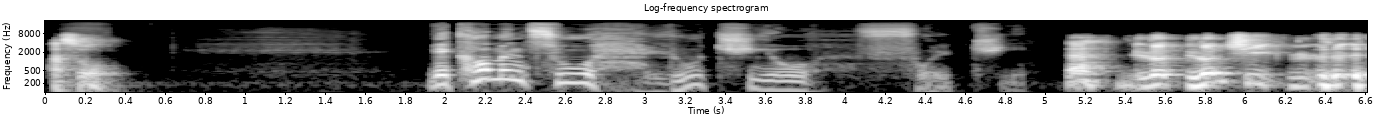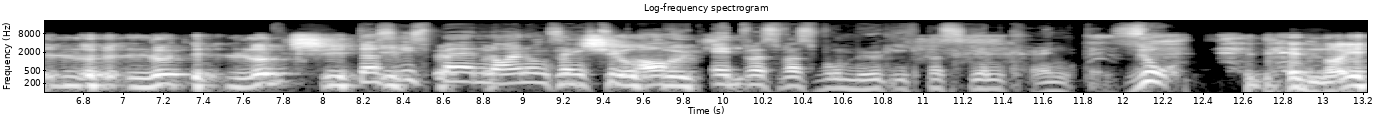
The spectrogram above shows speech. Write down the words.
Ach so. Wir kommen zu Lucio Fulci. Lucci, Lucci. Das ist bei 69 auch Fulci. etwas, was womöglich passieren könnte. So. Der neue,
